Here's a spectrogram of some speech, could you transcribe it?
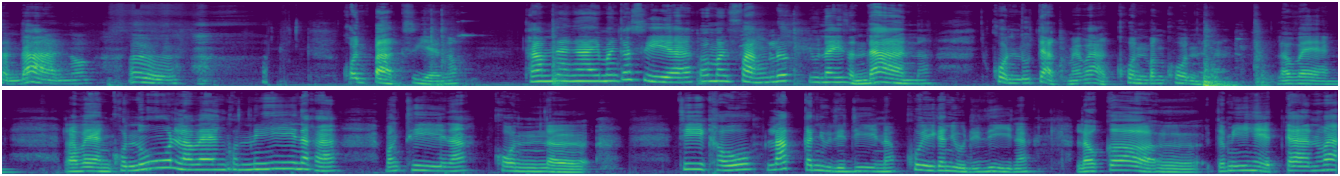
สันดานเนาะเออ คนปากเสียเนาะ ทำยังไงมันก็เสีย เพราะมันฝังลึกอยู่ในสันดานนะทุกคนรู้จักไหมว่า คนบางคนนะระแวง ระแวงคนนู้นระแวงคนนี้นะคะ บางทีนะ คนเอ่อที่เขารักกันอยู่ดีๆนะคุยกันอยู่ดีๆนะแล้วก็เออจะมีเหตุการณ์ว่า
